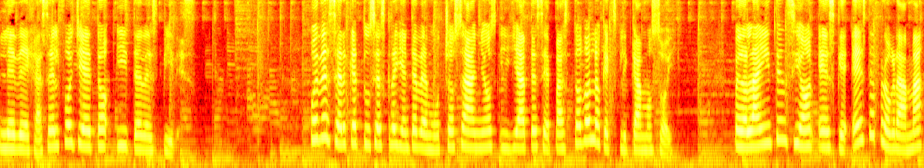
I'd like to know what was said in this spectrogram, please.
le dejas el folleto y te despides. Puede ser que tú seas creyente de muchos años y ya te sepas todo lo que explicamos hoy pero la intención es que este programa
